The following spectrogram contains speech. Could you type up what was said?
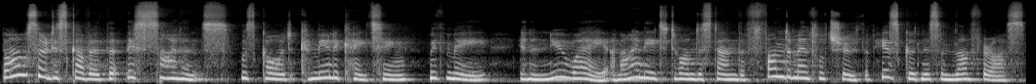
But I also discovered that this silence was God communicating with me in a new way, and I needed to understand the fundamental truth of His goodness and love for us,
